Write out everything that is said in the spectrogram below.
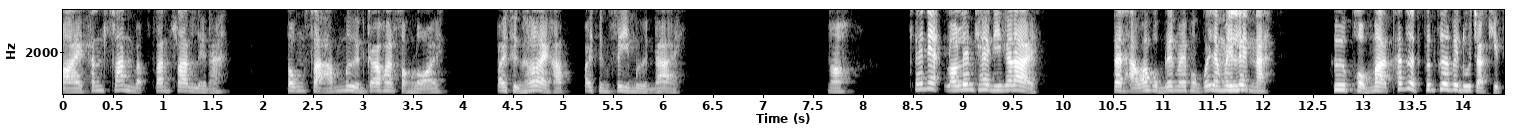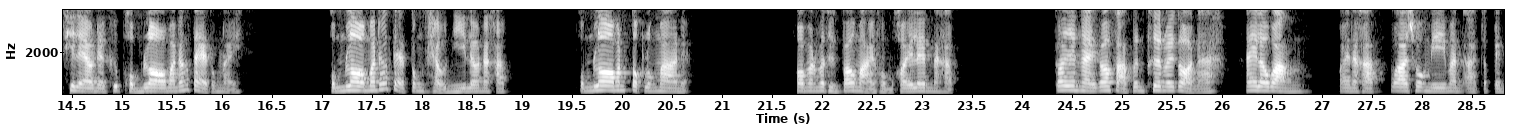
บายสั้นๆ แบบสั้นๆเลยนะ ตรงสามหมื่นเก้าพันสองร้อยไปถึงเท่าไหร่ครับ ไปถึงสี่หมื่นได้เนาะแค่เนี้ยเราเล่นแค่นี้ก็ได้ แต่ถามว่าผมเล่นไหมผมก็ยังไม่เล่นนะ คือผมอะถ้าเกิดเพื่อนๆไปดูจากคลิปที่แล้วเนี่ยคือผมรอมาตั้งแต่ตรงไหน ผมรอมาตั้งแต่ตรงแถวนี้แล้วนะครับ ผมรอมันตกลงมาเนี่ย พอมันมาถึงเป้าหมายผมค่อยเล่นนะครับ ก็ยังไงก็ฝากเพื่อนๆไว้ก่อนนะ ให้ระวัง ไว้นะครับ ว่าช่วงนี้มันอาจจะเป็น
